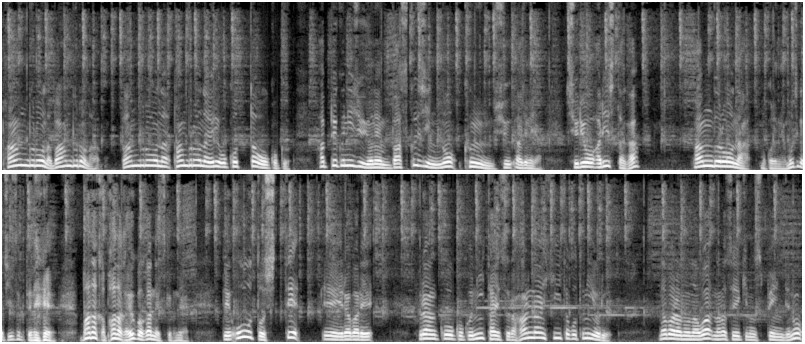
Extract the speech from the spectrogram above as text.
パンブローナバンブローナバンブローナパンブローナより起こった王国。824年バスク人の君主あじゃないや。狩猟アリスタがパンブローナもうこれね文字が小さくてね バダかパダかよくわかんないですけどね。で王として、えー、選ばれフランク王国に対する反乱を率いたことによる。ナバラの名は7世紀のスペインでの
